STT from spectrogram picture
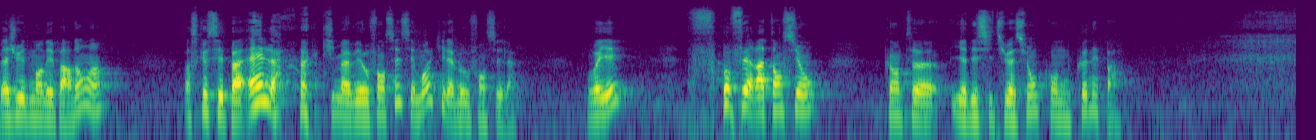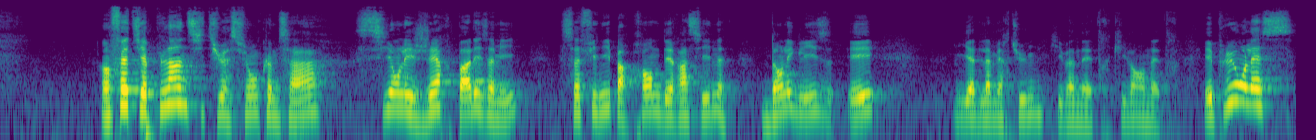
Ben, je lui ai demandé pardon, hein, parce que ce n'est pas elle qui m'avait offensé, c'est moi qui l'avais offensé là. Vous voyez? Il faut faire attention quand euh, il y a des situations qu'on ne connaît pas. En fait, il y a plein de situations comme ça. Si on ne les gère pas, les amis, ça finit par prendre des racines dans l'Église et il y a de l'amertume qui va naître, qui va en naître. Et plus on laisse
